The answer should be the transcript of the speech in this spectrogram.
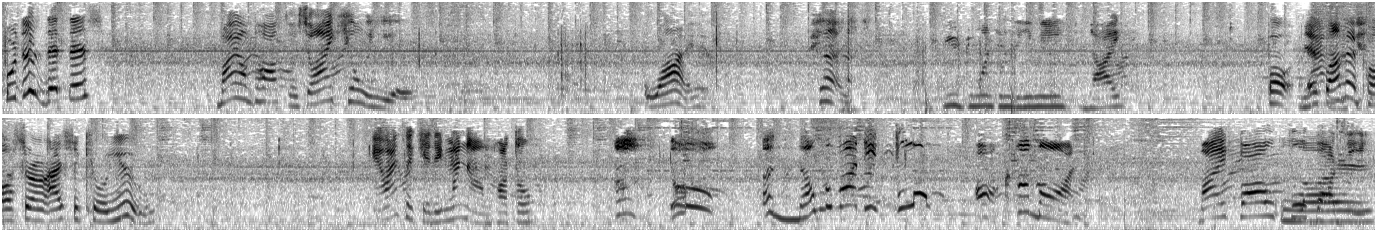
Who just did this? My imposter, so I'm killing you. Why? Because you want to leave me die. But Yeah, if I'm an imposter, I should kill you. Am I still kidding? My name, imposter. Oh, another body full? Oh, come on. My fault, full body.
